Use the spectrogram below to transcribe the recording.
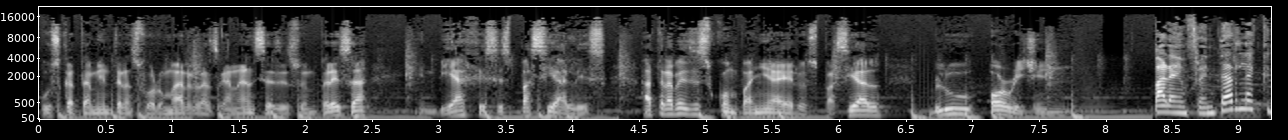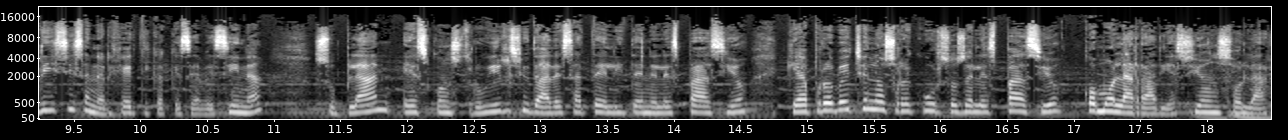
busca también transformar las ganancias de su empresa en viajes espaciales a través de su compañía aeroespacial Blue Origin. Para enfrentar la crisis energética que se avecina, su plan es construir ciudades satélite en el espacio que aprovechen los recursos del espacio como la radiación solar.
